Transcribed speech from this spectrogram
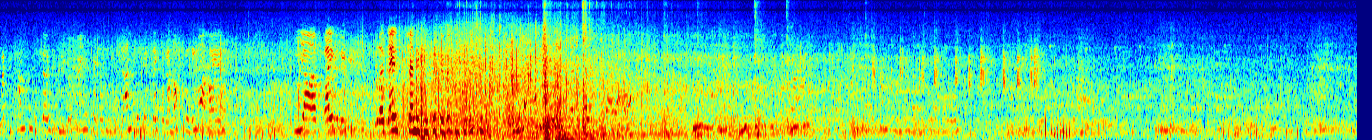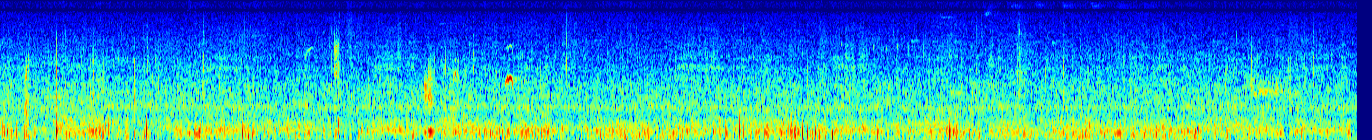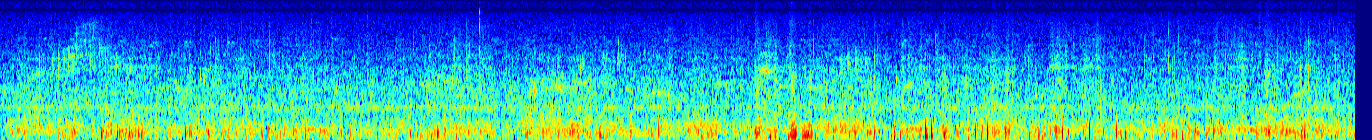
Praktikanten ist, glaube ich, die Wahrscheinlichkeit, dass man sich da anguckt, vielleicht sogar noch geringer, weil die ja freiwillig oder selbstständig sich hier wirklich so richtig.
